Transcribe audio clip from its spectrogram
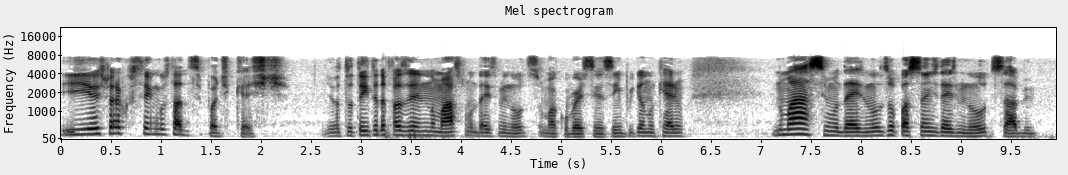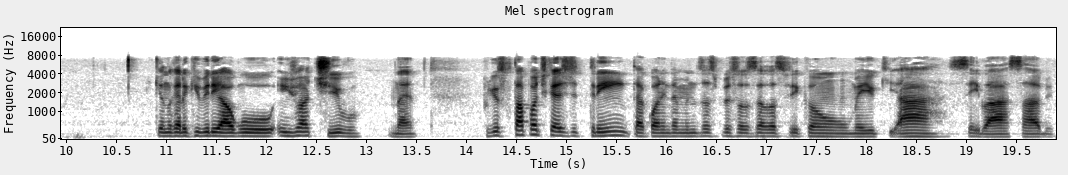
E eu espero que vocês tenham gostado desse podcast. Eu tô tentando fazer no máximo 10 minutos, uma conversinha assim, porque eu não quero no máximo 10 minutos ou passando de 10 minutos, sabe? Que eu não quero que vire algo enjoativo, né? Porque escutar podcast de 30, 40 minutos, as pessoas elas ficam meio que, ah, sei lá, sabe?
